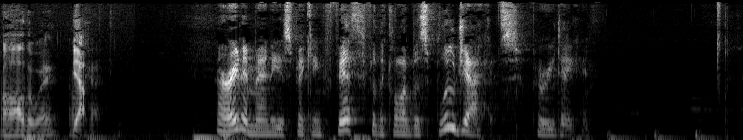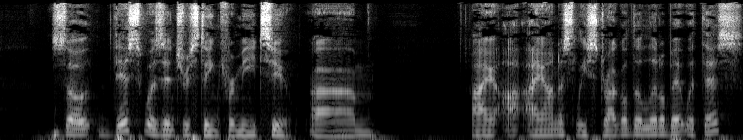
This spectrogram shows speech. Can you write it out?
all the way. Yeah. Okay. All right, and Manny is picking fifth for the Columbus Blue Jackets. Who are you taking? So this was interesting for me too. Um, I I honestly struggled a little bit with this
